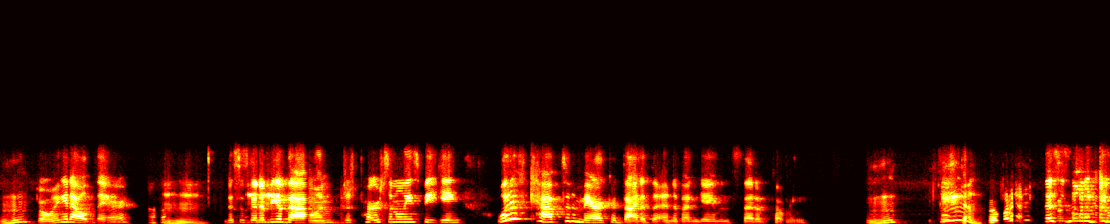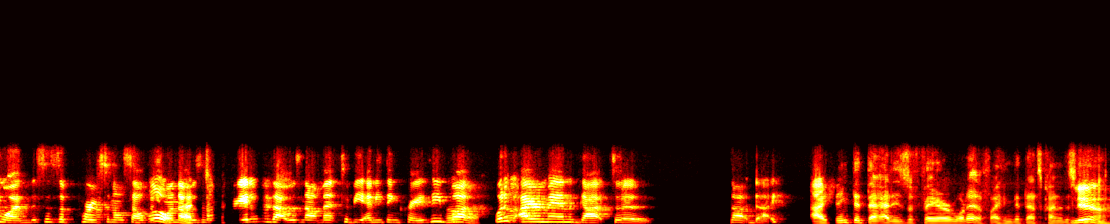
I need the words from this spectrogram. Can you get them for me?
mhm. throwing it out there. Mm-hmm. This is gonna be a bad one. Just personally speaking, what if Captain America died at the end of Endgame instead of Tony? Mhm. Mm. But what if- This is not a good one. This is a personal, selfish Oh, one that was not creative. That was not meant to be anything crazy. No, But what if no. Iron Man got to not die? I think that that is a fair what if. I think that that's kind of the spirit. Yeah.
